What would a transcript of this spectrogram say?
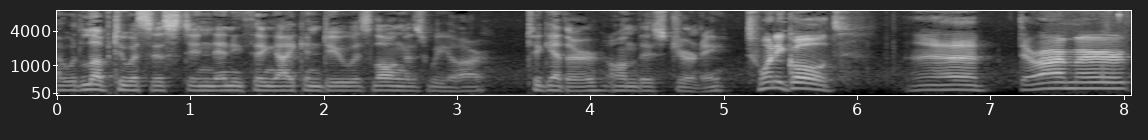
I would love to assist in anything I can do as long as we are together on this journey. 20 gold. Uh, their armor,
